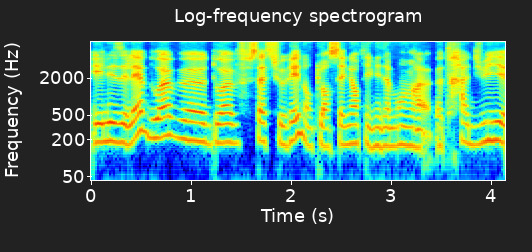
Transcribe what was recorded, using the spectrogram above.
et les élèves doivent euh, doivent s'assurer. Donc, l'enseignante évidemment traduit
